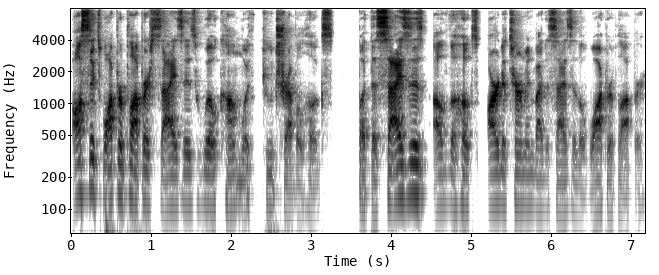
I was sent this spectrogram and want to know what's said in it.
All six Whopper Plopper sizes will come with two treble hooks, but the sizes of the hooks are determined by the size of the Whopper Plopper.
